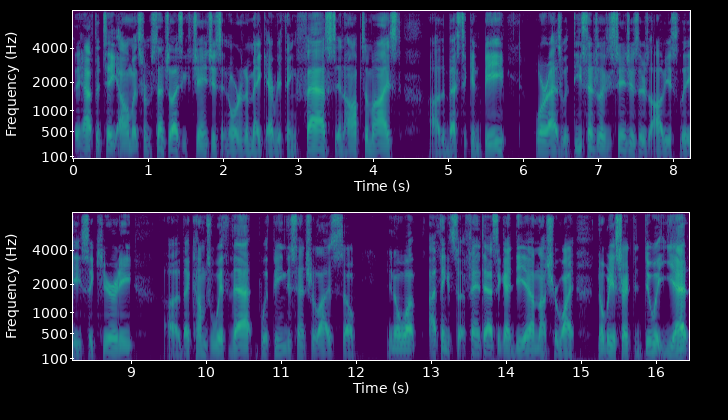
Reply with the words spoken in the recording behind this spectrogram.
they have to take elements from centralized exchanges in order to make everything fast and optimized uh, the best it can be. Whereas with decentralized exchanges, there's obviously security, uh, that comes with that, with being decentralized. So, you know what? I think it's a fantastic idea. I'm not sure why nobody has tried to do it yet.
